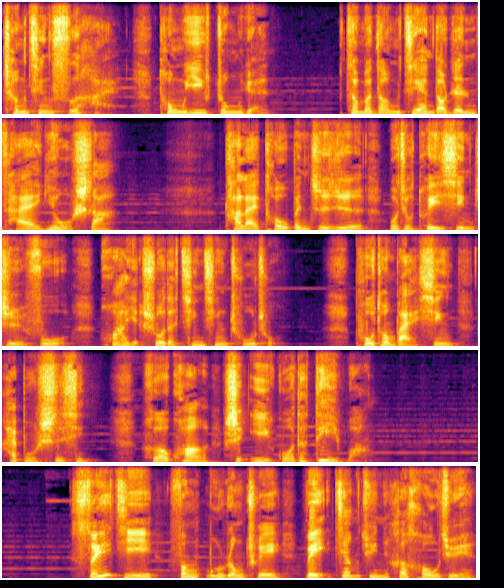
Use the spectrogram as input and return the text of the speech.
澄清四海，统一中原，怎么能见到人才又杀？他来投奔之日，我就推心置腹，话也说得清清楚楚。普通百姓还不失信，何况是一国的帝王？随即封慕容垂为将军和侯爵，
